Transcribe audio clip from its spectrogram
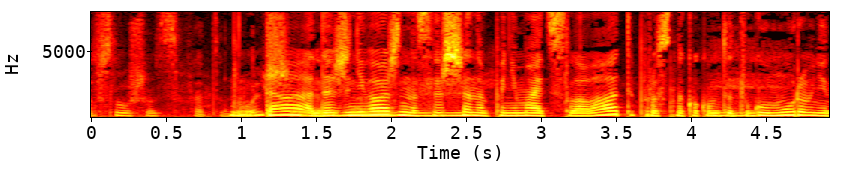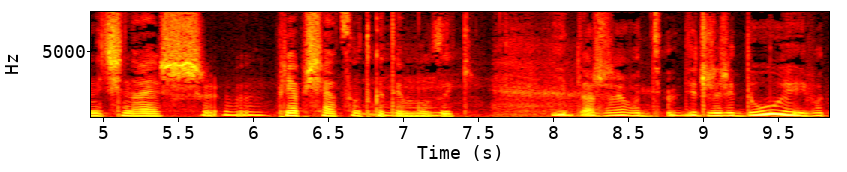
вслушиваться в это дольше. Да, даже не важно совершенно понимать слова, ты просто на каком-то другом уровне начинаешь э, приобщаться вот к этой музыке. И даже вот диджериду и вот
